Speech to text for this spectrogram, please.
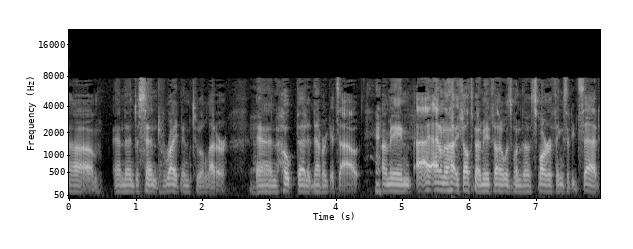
um, and then to send right into a letter yeah. and hope that it never gets out. I mean, I, I don't know how he felt about it. Maybe he thought it was one of the smarter things that he'd said,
